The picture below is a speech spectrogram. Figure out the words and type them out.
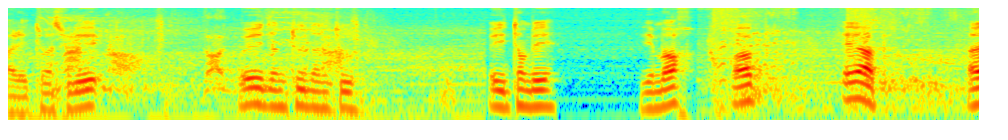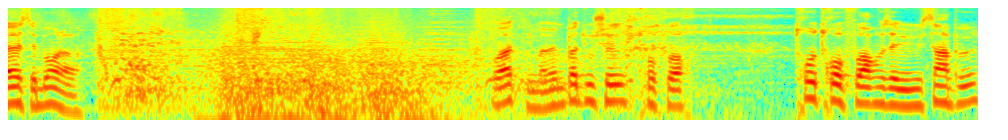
Allez, tu m'as saoulé. Oui, donne tout, donne tout. Et il est tombé. Il est mort. Hop. Et hop. Allez, c'est bon là. What? Il m'a même pas touché, trop fort. Trop trop fort, vous avez vu ça un peu?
